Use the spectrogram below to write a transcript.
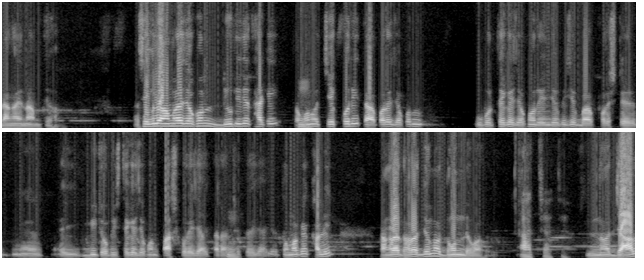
ডাঙায় নামতে হবে। সেগুলো আমরা যখন ডিউটিতে থাকি তখনও চেক করি তারপরে যখন উপর থেকে যখন রেঞ্জ অফিসে বা ফরেস্টের এই বিট অফিস থেকে যখন পাস করে যায় তারা হুম। যায় তোমাকে খালি কাঁকড়া ধরার জন্য দোন দেওয়া হলো। আচ্ছা আচ্ছা। না জাল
